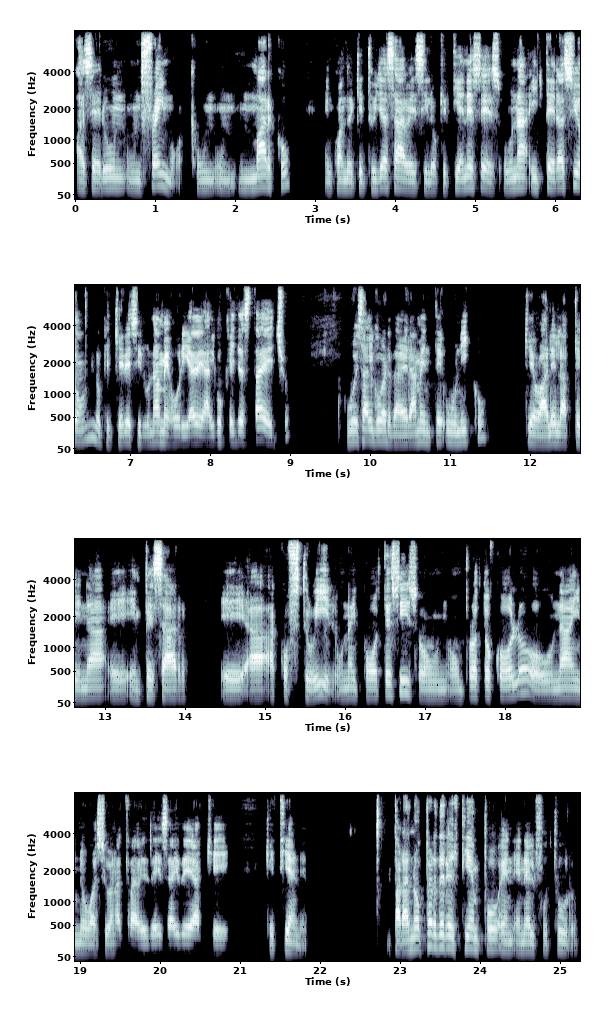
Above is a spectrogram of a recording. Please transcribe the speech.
hacer un, un framework, un, un, un marco en cuando que tú ya sabes si lo que tienes es una iteración, lo que quiere decir una mejoría de algo que ya está hecho, o es algo verdaderamente único que vale la pena eh, empezar eh, a, construir una hipótesis o un, protocolo o una innovación a través de esa idea que, que tienen, para no perder el tiempo en, el futuro.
